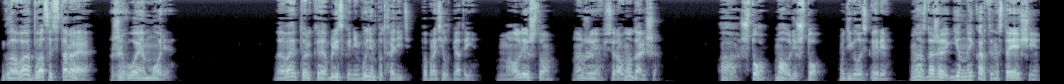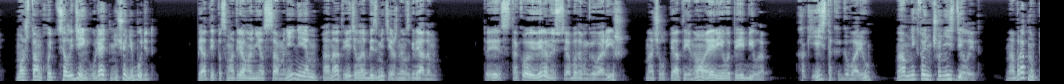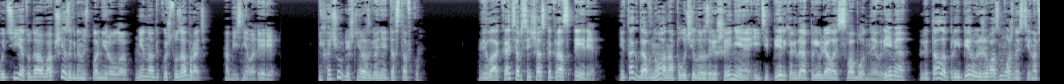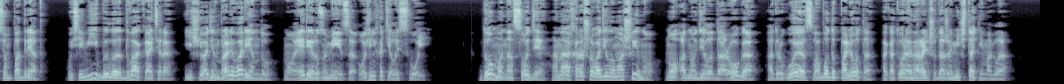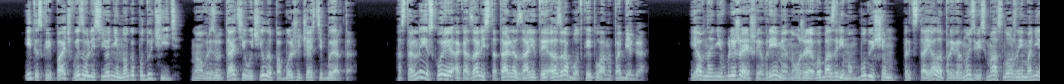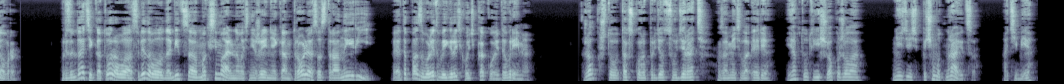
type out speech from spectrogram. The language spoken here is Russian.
Глава 22. Живое море. «Давай только близко не будем подходить», — попросил пятый. «Мало ли что, нам же все равно дальше». «А что, мало ли что?» — удивилась Эри. «У нас даже генные карты настоящие. Может, там хоть целый день гулять, ничего не будет». Пятый посмотрел на нее с сомнением, она ответила безмятежным взглядом. «Ты с такой уверенностью об этом говоришь?» — начал пятый, но Эри его перебила. «Как есть, так и говорю. Нам никто ничего не сделает. На обратном пути я туда вообще заглянуть планировала. Мне надо кое-что забрать», — объяснила Эри. «Не хочу лишний раз гонять доставку». Вела катер сейчас как раз Эри. Не так давно она получила разрешение, и теперь, когда появлялось свободное время, летала при первой же возможности на всем подряд. У семьи было два катера, еще один брали в аренду, но Эри, разумеется, очень хотелось свой. Дома, на Соде, она хорошо водила машину, но одно дело дорога, а другое – свобода полета, о которой она раньше даже мечтать не могла. Ит и Скрипач вызвались ее немного подучить, но в результате учила по большей части Берта. Остальные вскоре оказались тотально заняты разработкой плана побега. Явно не в ближайшее время, но уже в обозримом будущем предстояло провернуть весьма сложный маневр, в результате которого следовало добиться максимального снижения контроля со стороны Ри, это позволит выиграть хоть какое-то время. «Жалко, что так скоро придется удирать», — заметила Эри. «Я б тут еще пожила. Мне здесь почему-то нравится. А тебе?»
